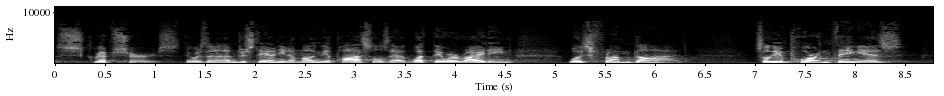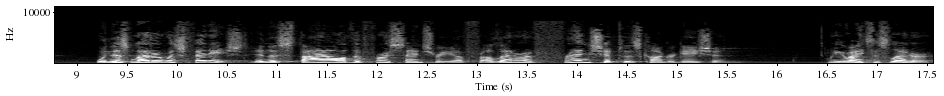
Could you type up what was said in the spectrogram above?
scriptures. There was an understanding among the apostles that what they were writing was from God. So the important thing is, when this letter was finished in the style of the first century, a, letter of friendship to this congregation, when he writes this letter,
